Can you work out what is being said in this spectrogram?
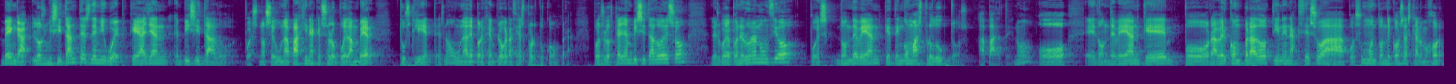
venga, los visitantes de mi web que hayan visitado, pues no sé, una página que solo puedan ver tus clientes, ¿no? Una de, por ejemplo, gracias por tu compra. Pues los que hayan visitado eso, les voy a poner un anuncio, pues donde vean que tengo más productos aparte, ¿no? O eh, donde vean que por haber comprado tienen acceso a, pues un montón de cosas que a lo mejor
